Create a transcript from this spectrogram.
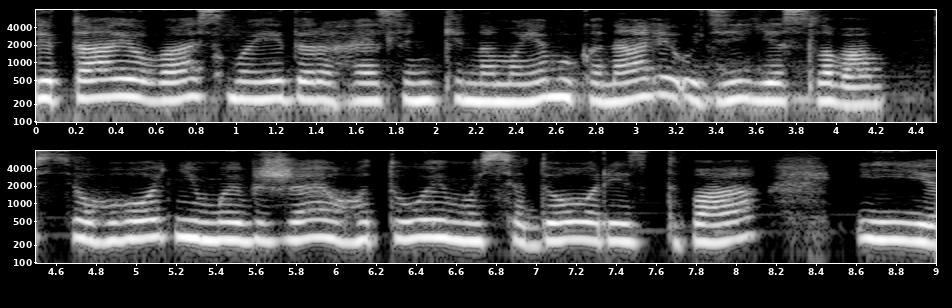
Вітаю вас, мої дорогесенькі, на моєму каналі у є слова. Сьогодні ми вже готуємося до Різдва, і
